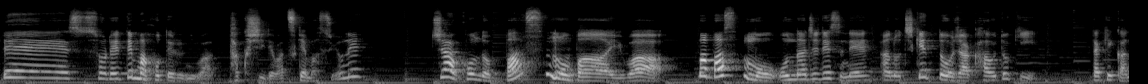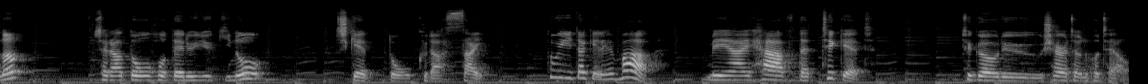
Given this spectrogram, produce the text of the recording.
で、それでまあホテルにはタクシーではつけますよね。じゃあ今度バスの場合は、まあバスも同じですね。あのチケットをじゃあ買うときだけかな。シェラトンホテル行きのチケットをください。と言いたければ、May I have the ticket to go to Sheraton Hotel?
